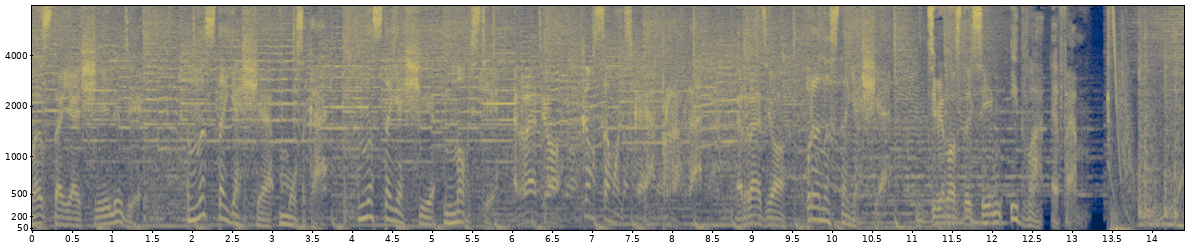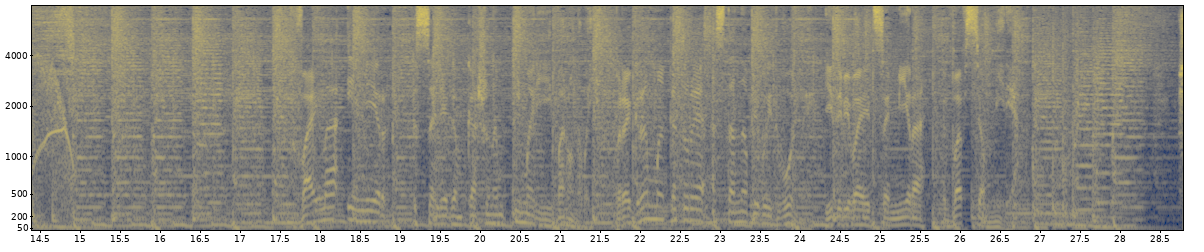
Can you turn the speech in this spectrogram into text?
Настоящие люди. Настоящая музыка. Настоящие новости. Радио «Комсомольская правда». Радио про настоящее. 97,2 FM. эм. «Война и мир» с Олегом Кашиным и Марией Бароновой. Программа, которая останавливает войны и добивается мира во всем мире.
